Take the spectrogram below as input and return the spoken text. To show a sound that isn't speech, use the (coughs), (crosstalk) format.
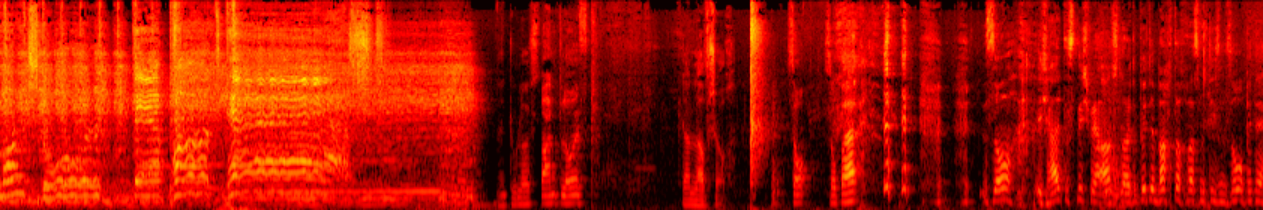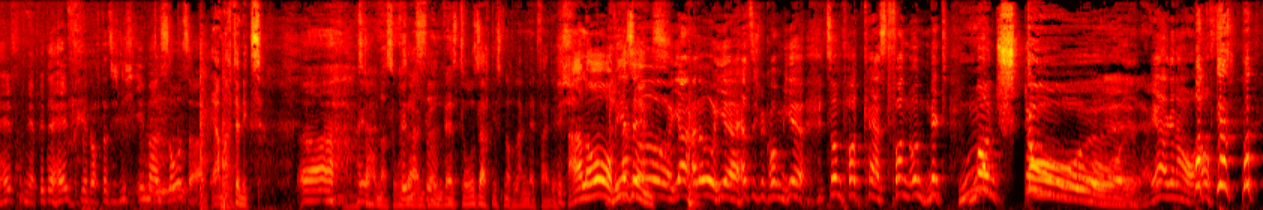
Mundstuhl, der Podcast. Wenn du läufst, Band läuft. dann laufst du auch. So, Super. (laughs) so, ich halte es nicht mehr aus, Leute. Bitte macht doch was mit diesem So. Bitte helft mir. Bitte helft mir doch, dass ich nicht immer so sage. Ja, macht ja nichts. Ah, Muss doch auch mal so sagen können. Wer es so sagt, ist noch lange nicht fertig. Hallo, wir Hallo, sind's. ja, hallo, hier, herzlich willkommen hier zum Podcast von und mit Mundstuhl. Ja, genau, auf, Podcast, Podcast.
